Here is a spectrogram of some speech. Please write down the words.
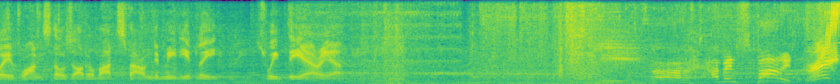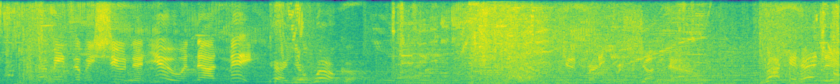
Shockwave wants those Autobots found immediately. Sweep the area. Uh, I've been spotted. Great. That means they'll be shooting at you and not me. Yeah, you're welcome. Get ready for shutdown. Rocket head in!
